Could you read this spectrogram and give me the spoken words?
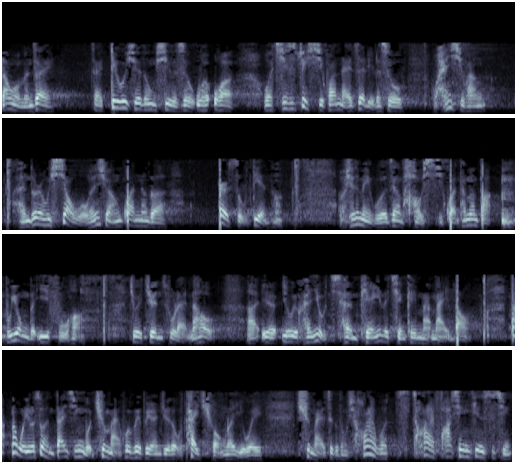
当我们在在丢一些东西的时候，我我我其实最喜欢来这里的时候，我很喜欢，很多人会笑我，我很喜欢逛那个二手店哈。我觉得美国这样的好习惯，他们把 不用的衣服哈就会捐出来，然后啊也有很有很便宜的钱可以买买到。那那我有的时候很担心，我去买会不会别人觉得我太穷了，以为去买这个东西。后来我后来发现一件事情，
